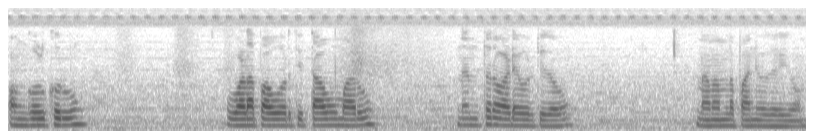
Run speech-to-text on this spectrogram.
आंघोळ करू वडापाववरती ताव मारू नंतर वाड्यावरती जाऊ नानांना पाणी वगैरे घेऊन.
